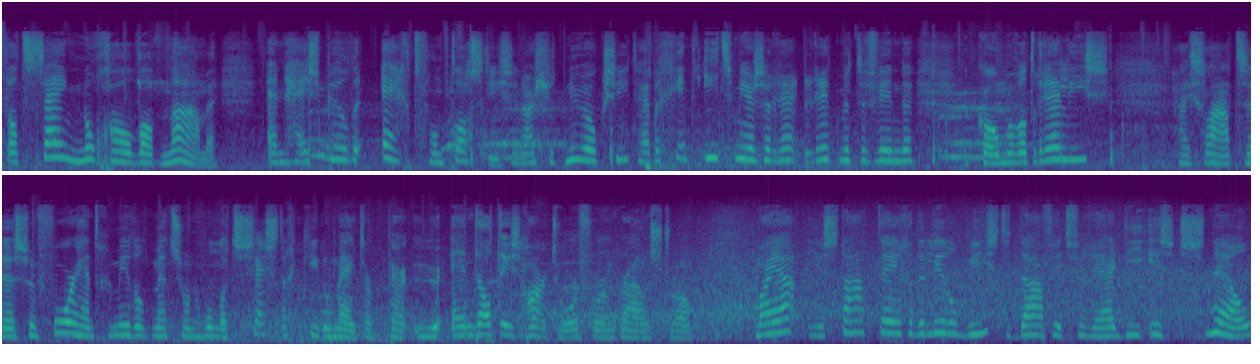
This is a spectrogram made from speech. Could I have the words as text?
Dat zijn nogal wat namen. En hij speelde echt fantastisch. En als je het nu ook ziet, hij begint iets meer zijn ritme te vinden. Er komen wat rallies. Hij slaat uh, zijn voorhand gemiddeld met zo'n 160 km per uur. En dat is hard hoor voor een groundstroke. Maar ja, je staat tegen de Little Beast, David Ferrer. Die is snel.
